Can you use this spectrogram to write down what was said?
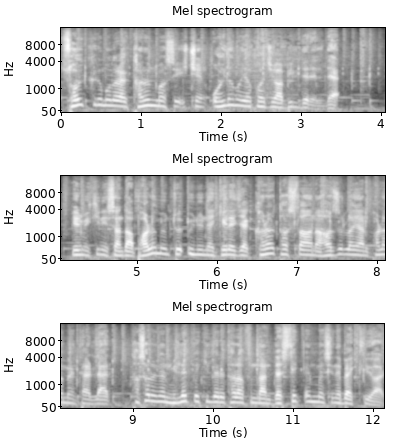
soykırım olarak tanınması için oylama yapacağı bildirildi. 22 Nisan'da parlamento önüne gelecek karar taslağını hazırlayan parlamenterler tasarının milletvekilleri tarafından desteklenmesini bekliyor.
